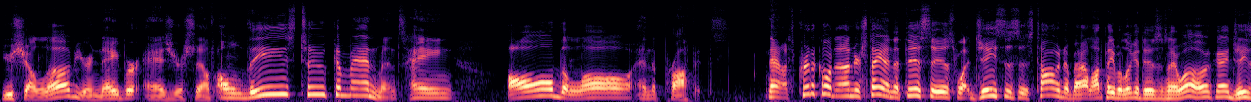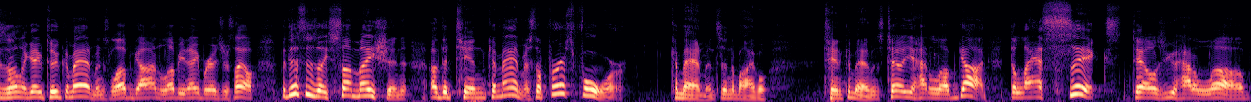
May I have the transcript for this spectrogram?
You shall love your neighbor as yourself. On these two commandments hang all the law and the prophets. Now, it's critical to understand that this is what Jesus is talking about. A lot of people look at this and say, well, okay, Jesus only gave two commandments love God and love your neighbor as yourself. But this is a summation of the Ten Commandments. The first four commandments in the Bible, Ten Commandments, tell you how to love God. The last six tells you how to love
